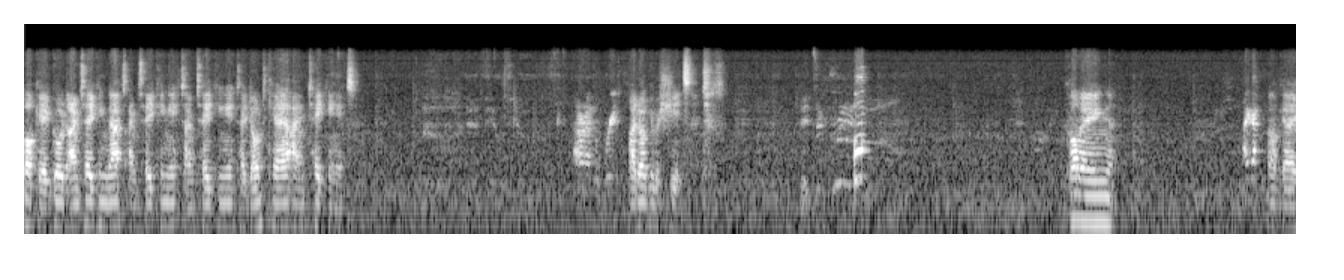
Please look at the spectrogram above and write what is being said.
Okay, good. I'm taking that. I'm taking it. I'm taking it. I don't care. I'm taking it. I don't have a. I don't give a shit. Oh! coming. I got... Okay.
